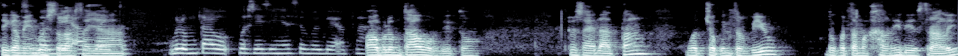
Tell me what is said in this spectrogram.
tiga minggu Sebagai setelah apa saya itu? Belum tahu posisinya sebagai apa. oh belum tahu waktu itu terus saya datang buat job interview untuk pertama kali di Australia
